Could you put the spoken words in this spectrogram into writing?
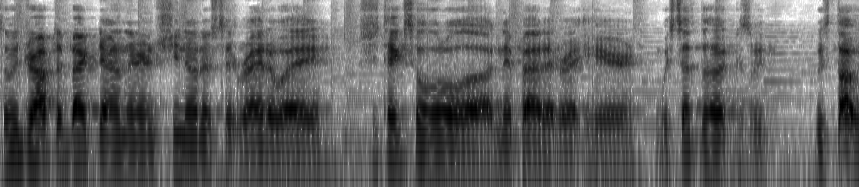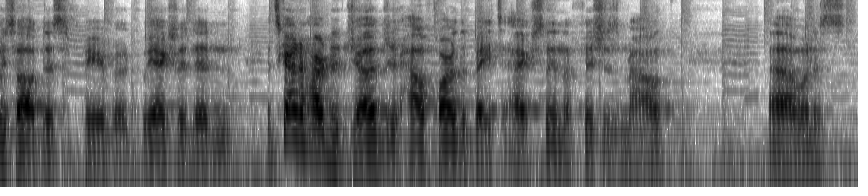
So we dropped it back down there and she noticed it right away. She takes a little uh, nip at it right here. We set the hook because we, we thought we saw it disappear, but we actually didn't. It's kind of hard to judge how far the bait's actually in the fish's mouth uh, when it's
